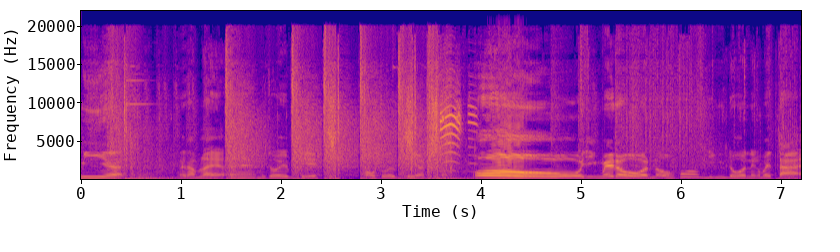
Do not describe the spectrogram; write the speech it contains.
เนี่ยไม่ทำอะไรอะเอ๊ะมีตัว FK เอ เอาตัว FK ก่อนโอ้ยิงไม่โดนโอ้ยิงโดนเนี่ยก็ไม่ตาย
